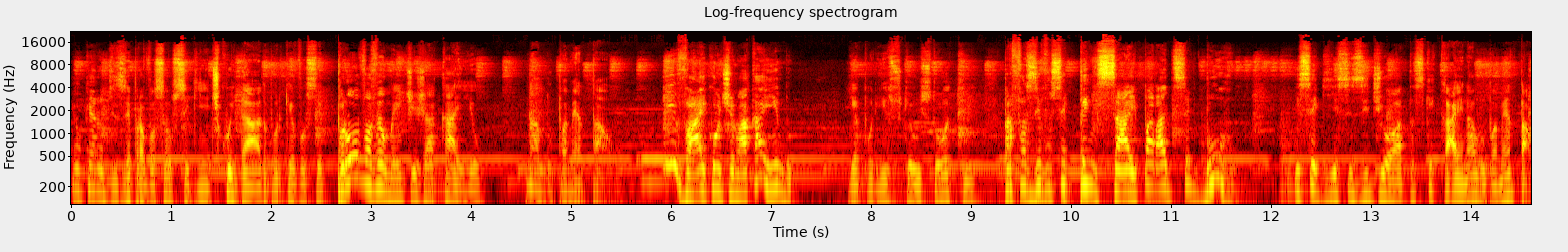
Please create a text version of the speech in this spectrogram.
eu quero dizer para você o seguinte: cuidado, porque você provavelmente já caiu na lupa mental e vai continuar caindo. E é por isso que eu estou aqui para fazer você pensar e parar de ser burro e seguir esses idiotas que caem na lupa mental.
